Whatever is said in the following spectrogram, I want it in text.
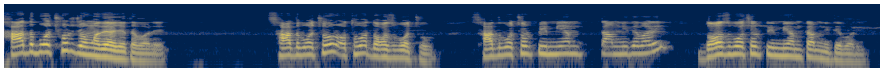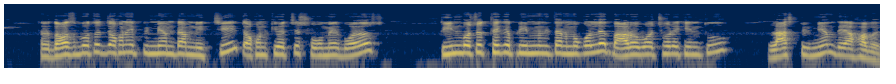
সাত বছর জমা দেওয়া যেতে পারে। সাত বছর অথবা দশ বছর। সাত বছর প্রিমিয়াম টার্ম নিতে পারি, দশ বছর প্রিমিয়াম টার্ম নিতে পারি। তাহলে দশ বছর যখন আমি প্রিমিয়াম টার্ম নিচ্ছি, তখন কি হচ্ছে? সোমের বয়স তিন বছর থেকে প্রিমিয়াম দিতে আরম্ভ করলে বারো বছরে কিন্তু লাস্ট প্রিমিয়াম দেওয়া হবে।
